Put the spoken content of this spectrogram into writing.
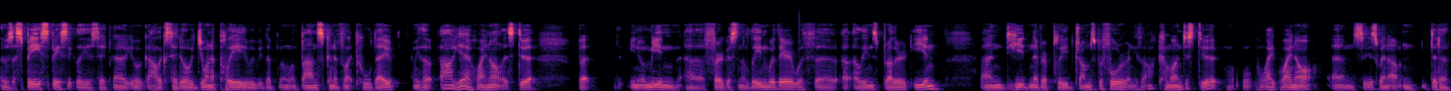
there was a space basically. He said, uh, you know, Alex said, "Oh, do you want to play?" We, the, the band's kind of like pulled out, and we thought, "Oh yeah, why not? Let's do it." But you know, me and uh, Fergus and Elaine were there with uh, Elaine's brother Ian, and he had never played drums before, and he thought, "Oh, come on, just do it. Why, why not?" Um, so he just went up and did a,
